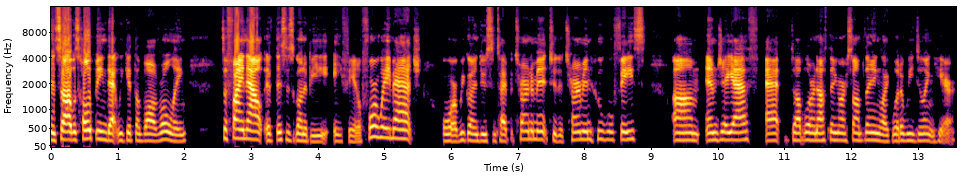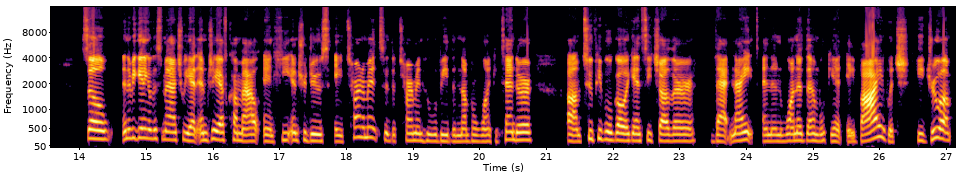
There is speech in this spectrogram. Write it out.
And so I was hoping that we get the ball rolling to find out if this is going to be a fatal four way match or are we going to do some type of tournament to determine who will face um, MJF at double or nothing or something? Like, what are we doing here? So, in the beginning of this match, we had MJF come out and he introduced a tournament to determine who will be the number one contender. Um, two people will go against each other that night, and then one of them will get a bye, which he drew up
